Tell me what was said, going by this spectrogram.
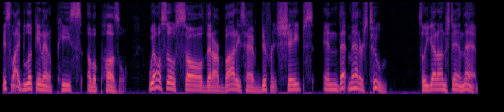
It's like looking at a piece of a puzzle. We also saw that our bodies have different shapes, and that matters too. So you got to understand that.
